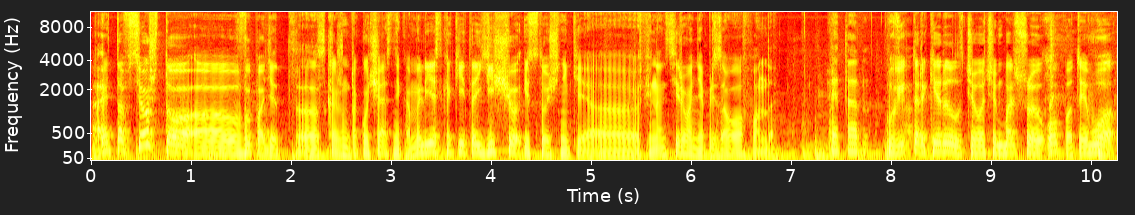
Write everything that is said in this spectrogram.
Это все, что э, выпадет, э, скажем так, участникам? Или есть какие-то еще источники э, финансирования призового фонда? Это У Виктора Кирилловича очень большой опыт. Его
